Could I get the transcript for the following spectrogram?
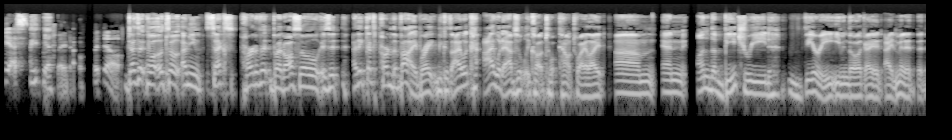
yes. yes, I know, but no. Does it? Well, so I mean, sex part of it, but also is it? I think that's part of the vibe, right? Because I would, I would absolutely it, count Twilight. Um, and on the beach read theory, even though like I, I admit it that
